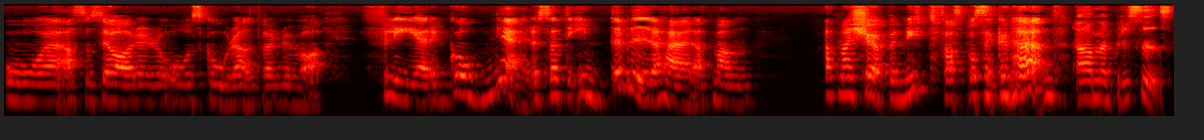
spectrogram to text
och accessoarer och skor och allt vad det nu var fler gånger så att det inte blir det här att man att man köper nytt fast på second hand. Ja men precis.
